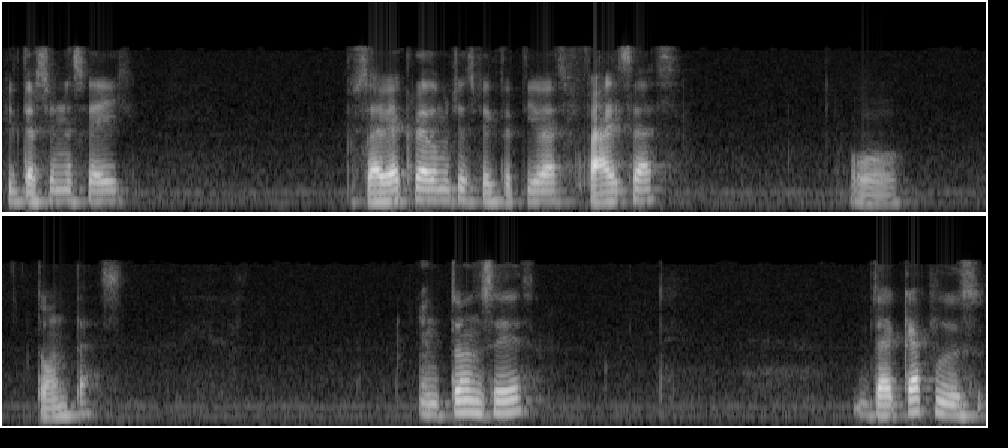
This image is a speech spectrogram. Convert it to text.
filtraciones fake, pues había creado muchas expectativas falsas o tontas. Entonces, de acá pues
